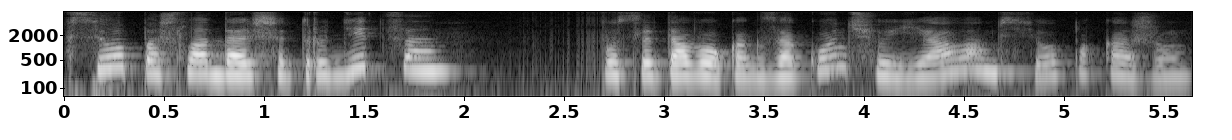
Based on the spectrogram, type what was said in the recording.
Все, пошла дальше трудиться. После того, как закончу, я вам все покажу.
